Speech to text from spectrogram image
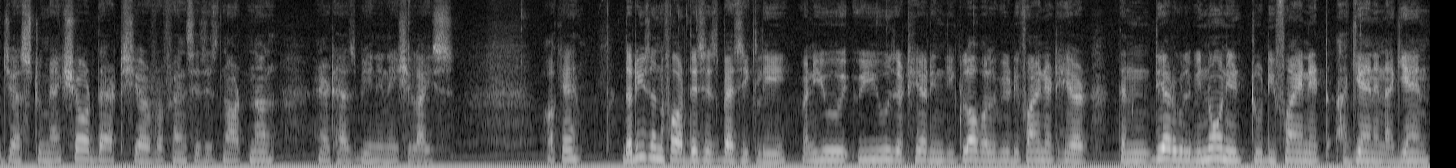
just to make sure that share preferences is not null and it has been initialized. Okay? The reason for this is basically when you we use it here in the global we define it here then there will be no need to define it again and again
